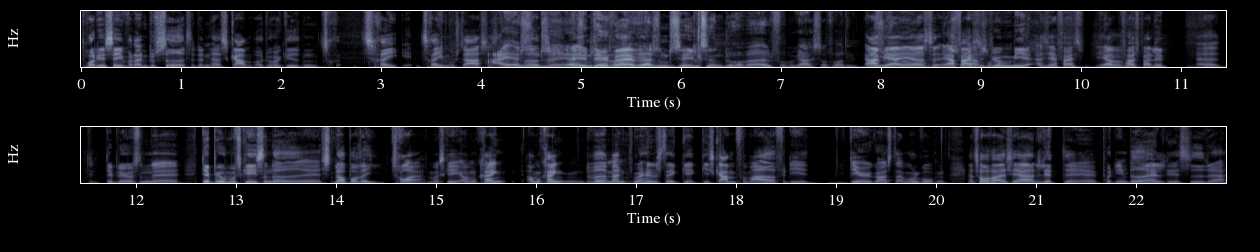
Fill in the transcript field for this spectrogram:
prøv lige at se, hvordan du sidder til den her skam, og du har givet den tre, tre, mustaches. Ej, jeg synes, jeg, jeg, synes, jeg, jeg jeg, jeg synes hele tiden, du har været alt for begejstret for den. Jamen, du jeg, jeg, jeg, jeg, er synes faktisk altså blevet mere... Altså, jeg, er faktisk, jeg var faktisk bare lidt... Uh, det, det blev jo sådan... Uh, det blev måske sådan noget uh, snopperi, tror jeg, måske, omkring, omkring den. Du ved, man må helst ikke uh, give skam for meget, fordi det er jo ikke os, der er målgruppen. Jeg tror faktisk, jeg er lidt uh, på din bedre halvdel side der.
